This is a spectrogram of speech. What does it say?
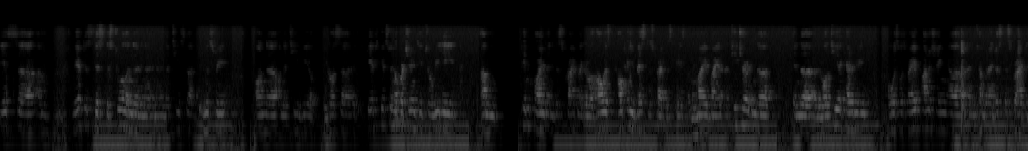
is um, we have this, this, this tool in the, in the, in the tea industry on, uh, on the tea wheel because uh, it gives, gives you an opportunity to really um, pinpoint and describe like well how is how can you best describe this taste? I mean my, my teacher in the in the the World Tea Academy always was very punishing uh, in terms when I just described the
